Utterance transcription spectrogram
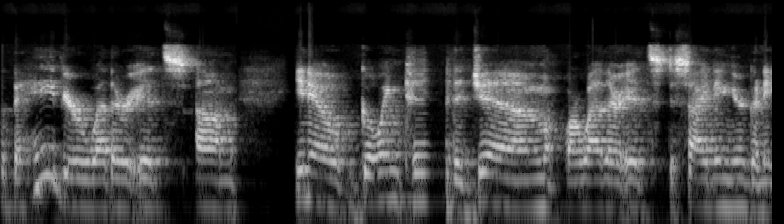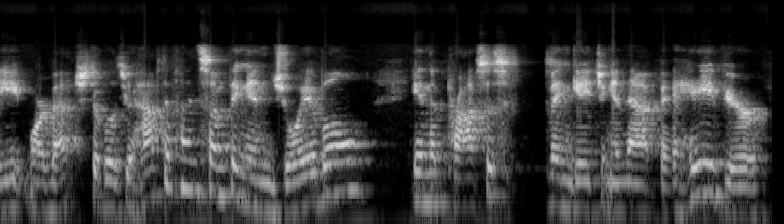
the behavior, whether it's um, you know, going to the gym or whether it's deciding you're going to eat more vegetables, you have to find something enjoyable in the process of engaging in that behavior,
